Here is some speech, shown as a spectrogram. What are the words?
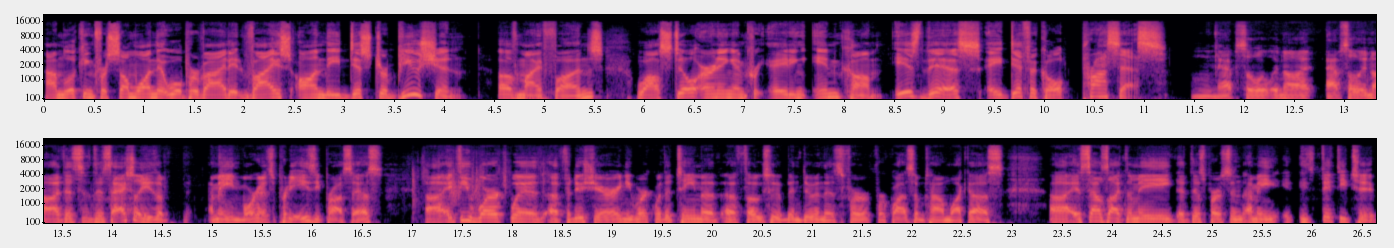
I'm looking for someone that will provide advice on the distribution of my funds while still earning and creating income. Is this a difficult process? Mm, absolutely not. Absolutely not. This this actually is a. I mean, Morgan, it's a pretty easy process. Uh, if you work with a fiduciary and you work with a team of, of, folks who have been doing this for, for quite some time, like us, uh, it sounds like to me that this person, I mean, he's 52.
